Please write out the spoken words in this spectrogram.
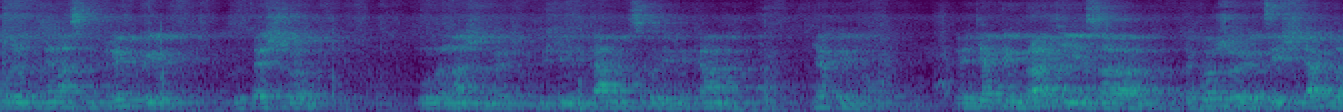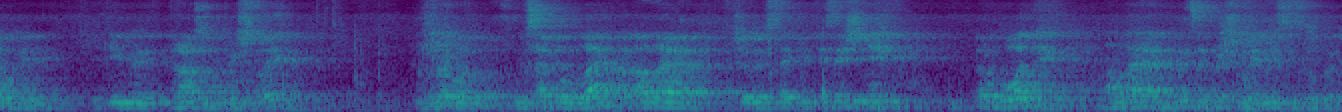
були для нас підтримкою, за те, що були нашими духівниками, сповідниками. Дякуємо. Дякуємо браті за також цей шлях довгий, який ми разом пройшли. Можливо, не все було легко, але через всякі фізичні роботи, але ми це пройшли, і ми це зробили.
